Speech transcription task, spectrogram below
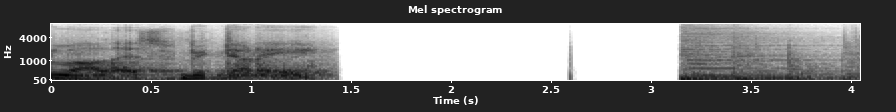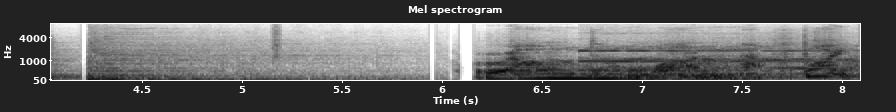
Flawless victory. Round one, fight!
